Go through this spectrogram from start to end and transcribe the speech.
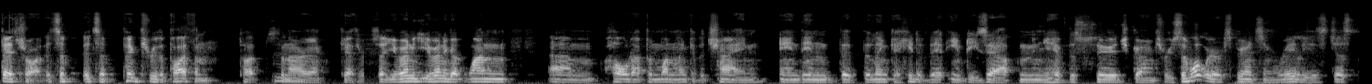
That's right. It's a it's a pig through the python type hmm. scenario, mm. Catherine. So you've only you've only got one um, hold up and one link of the chain, and then the, the link ahead of that empties out, and then you have the surge going through. So what we're experiencing really is just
